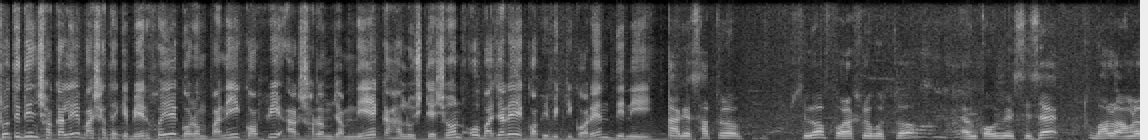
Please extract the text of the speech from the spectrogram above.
প্রতিদিন সকালে বাসা থেকে বের হয়ে গরম পানি কফি আর সরঞ্জাম নিয়ে কাহালু স্টেশন ও বাজারে কফি বিক্রি করেন তিনি। আগে ছাত্র ছিল পড়াশোনা করতো এখন কফি বেচতেছে খুব ভালো আমরা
